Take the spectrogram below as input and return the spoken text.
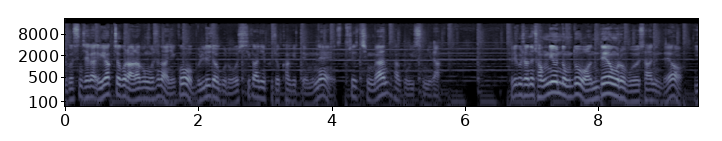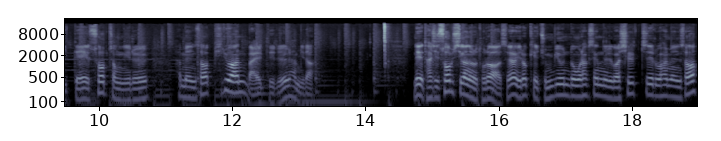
이것은 제가 의학적으로 알아본 것은 아니고 물리적으로 시간이 부족하기 때문에 스트레칭만 하고 있습니다. 그리고 저는 정리 운동도 원대형으로 모여서 하는데요. 이때 수업 정리를 하면서 필요한 말들을 합니다. 네, 다시 수업 시간으로 돌아왔어요. 이렇게 준비 운동을 학생들과 실제로 하면서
